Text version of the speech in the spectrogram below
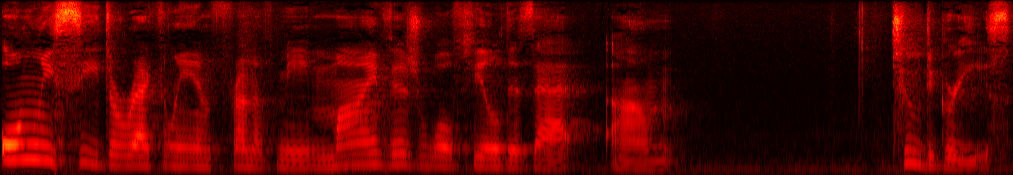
only see directly in front of me. My visual field is at um, two degrees.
